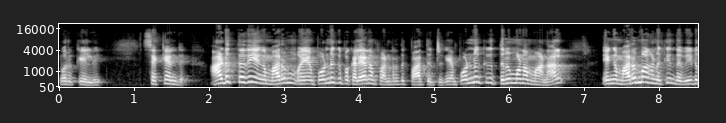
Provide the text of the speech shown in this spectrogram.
ஒரு கேள்வி. செகண்டு அடுத்தது எங்கள் மரும் என் பொண்ணுக்கு இப்போ கல்யாணம் பண்ணுறதுக்கு பார்த்துட்ருக்கேன் என் பொண்ணுக்கு திருமணமானால் எங்கள் மருமகனுக்கு இந்த வீடு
